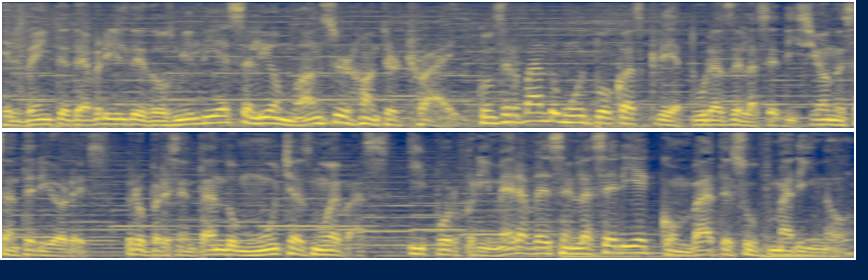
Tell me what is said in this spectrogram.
El 20 de abril de 2010 salió Monster Hunter Try, conservando muy pocas criaturas de las ediciones anteriores, pero presentando muchas nuevas, y por primera vez en la serie combate submarino.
